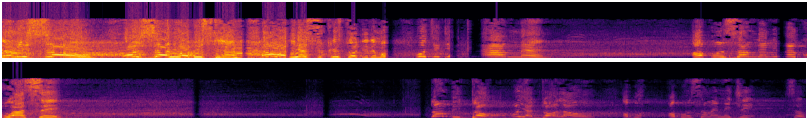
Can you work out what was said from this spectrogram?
O. O hyia no abusua. Ɛwɔ Yesu Kristo din mu. O di amen. Ɔbonsam n'anim agu ase. Don't be dull. Oh, you're dull. Oh, Obo- ɔbonsam ani gye. So,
